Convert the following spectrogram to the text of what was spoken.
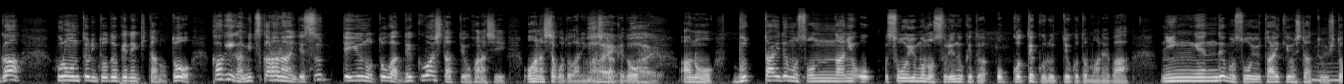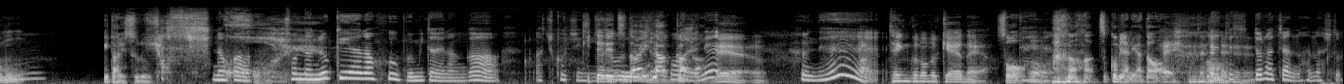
がフロントに届けに来たのと、鍵が見つからないんですっていうのとが出くわしたっていうお話、お話したことがありましたけど、はいはいあの、物体でもそんなにおそういうものをすり抜けて落っこってくるっていうこともあれば、人間でもそういう体験をしたという人もいたりする。なんか、そんな抜け穴フープみたいなのが、あちこちに。キテレツ大百科怖いねね。ね。天狗の抜け穴や。そう。ツッコミありがとう。私、ドラちゃんの話と。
